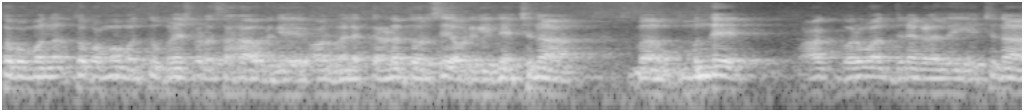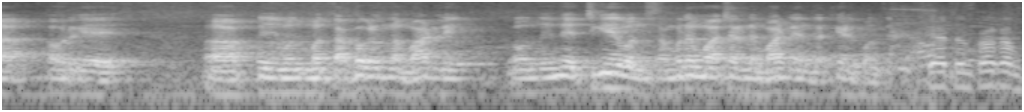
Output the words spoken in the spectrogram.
ತೋಪಮ್ಮನ ತೋಪಮ್ಮ ಮತ್ತು ಭುವನೇಶ್ವರ ಸಹ ಅವರಿಗೆ ಅವ್ರ ಮೇಲೆ ಕರುಣ ತೋರಿಸಿ ಅವರಿಗೆ ಇನ್ನು ಹೆಚ್ಚಿನ ಮುಂದೆ ಬರುವ ದಿನಗಳಲ್ಲಿ ಹೆಚ್ಚಿನ ಅವರಿಗೆ ಒಂದು ಮತ್ತು ಹಬ್ಬಗಳನ್ನು ಮಾಡಲಿ. ಒಂದು ಇನ್ನು ಹೆಚ್ಚಿಗೆ ಒಂದು ಸಂಭ್ರಮಾಚರಣೆ ಮಾಡಲಿ ಅಂತ ಕೇಳ್ಕೊತೀನಿ. ಇವತ್ತಿನ ಪ್ರೋಗ್ರಾಮ್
